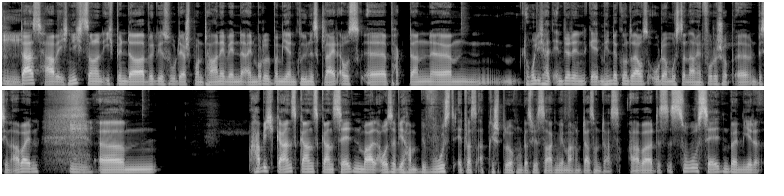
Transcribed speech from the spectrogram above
Mhm. Das habe ich nicht, sondern ich bin da wirklich so der Spontane, wenn ein Model bei mir ein grünes Kleid auspackt, dann ähm, hole ich halt entweder den gelben Hintergrund raus oder muss danach in Photoshop äh, ein bisschen arbeiten. Mhm. Ähm, habe ich ganz, ganz, ganz selten mal, außer wir haben bewusst etwas abgesprochen, dass wir sagen, wir machen das und das. Aber das ist so selten bei mir.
